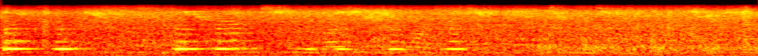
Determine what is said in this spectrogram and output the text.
Thank you.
